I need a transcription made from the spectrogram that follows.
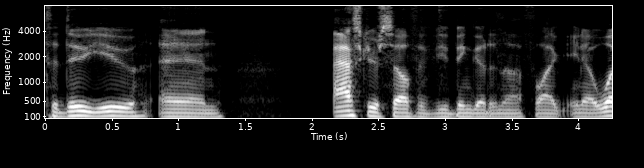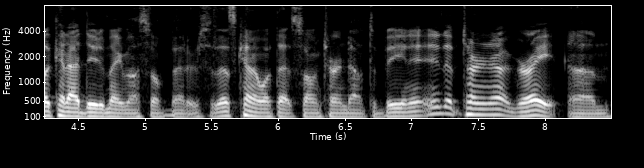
to do you and ask yourself if you've been good enough. Like you know, what could I do to make myself better? So that's kind of what that song turned out to be, and it ended up turning out great. Um,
